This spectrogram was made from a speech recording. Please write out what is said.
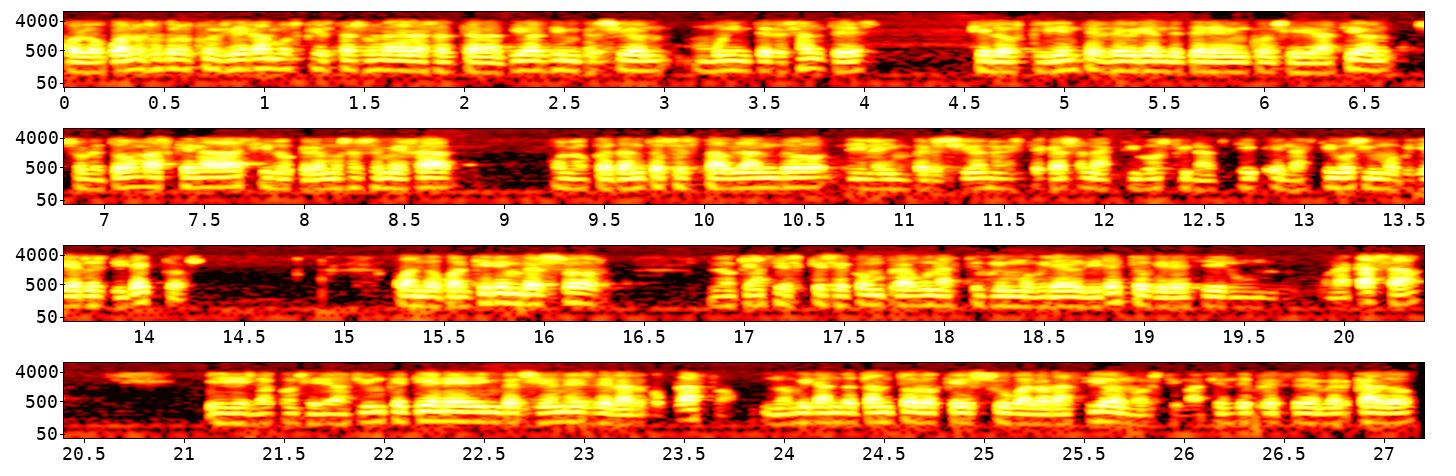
Con lo cual nosotros consideramos que esta es una de las alternativas de inversión muy interesantes que los clientes deberían de tener en consideración, sobre todo más que nada si lo queremos asemejar con lo que tanto se está hablando de la inversión, en este caso en activos, en activos inmobiliarios directos. Cuando cualquier inversor lo que hace es que se compra un activo inmobiliario directo, quiere decir una casa, eh, la consideración que tiene de inversiones de largo plazo, no mirando tanto lo que es su valoración o estimación de precio de mercado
